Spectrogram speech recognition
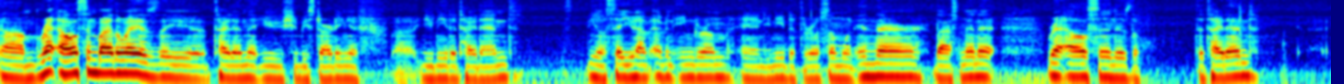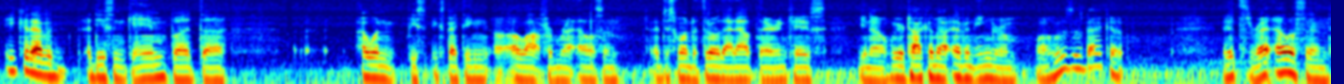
Um, Rhett Ellison, by the way, is the uh, tight end that you should be starting if uh, you need a tight end you know, say you have Evan Engram and you need to throw someone in there last minute. Rhett Ellison is the the tight end. He could have a, a decent game, but uh, I wouldn't be expecting a lot from Rhett Ellison. I just wanted to throw that out there in case You know, we were talking about Evan Engram. Well, who's his backup? It's Rhett Ellison,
